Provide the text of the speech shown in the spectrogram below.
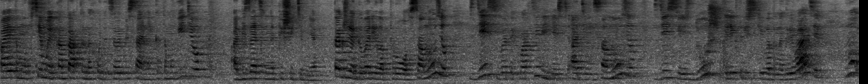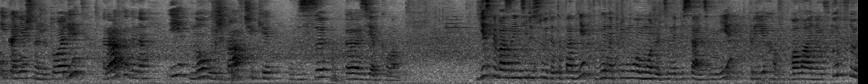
Поэтому все мои контакты находятся в описании к этому видео. Обязательно пишите мне. Также я говорила про санузел. Здесь в этой квартире есть один санузел. Здесь есть душ, электрический водонагреватель. Ну и, конечно же, туалет, раковина и новые шкафчики с э, зеркалом. Если вас заинтересует этот объект, вы напрямую можете написать мне, приехав в Аланию, в Турцию,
